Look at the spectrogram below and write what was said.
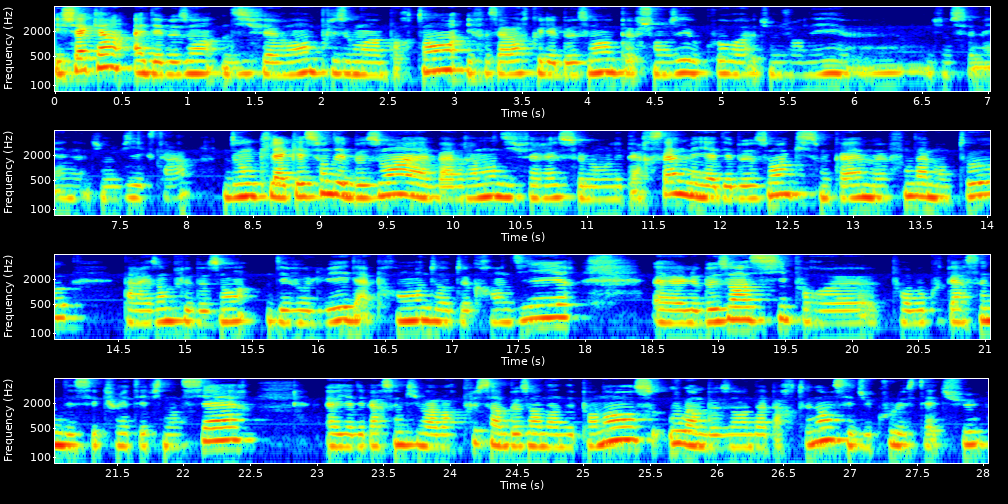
Et chacun a des besoins différents, plus ou moins importants. Il faut savoir que les besoins peuvent changer au cours euh, d'une journée, euh, d'une semaine, d'une vie, etc. Donc la question des besoins, elle va vraiment différer selon les personnes, mais il y a des besoins qui sont quand même fondamentaux. Par exemple, le besoin d'évoluer, d'apprendre, de grandir. Euh, le besoin aussi pour, pour beaucoup de personnes des sécurités financières. Il y a des personnes qui vont avoir plus un besoin d'indépendance ou un besoin d'appartenance et du coup le statut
